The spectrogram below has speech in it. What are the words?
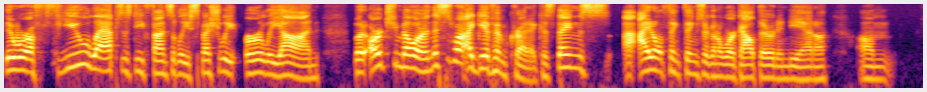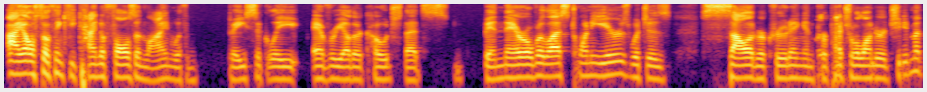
There were a few lapses defensively, especially early on. But Archie Miller, and this is where I give him credit because things, I don't think things are going to work out there at Indiana. Um, I also think he kind of falls in line with basically every other coach that's been there over the last 20 years, which is solid recruiting and perpetual underachievement.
